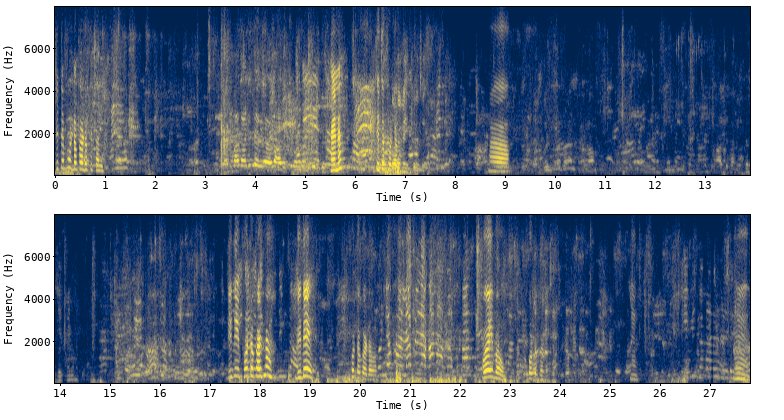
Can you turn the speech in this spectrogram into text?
तिथे फोटो काढू की चला. है ना? तिथे फोटो. हा. दीदी फोटो काढ ना. दीदी फोटो काढावा. होय भाऊ फोटो काढ. हम्म. हम्म.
